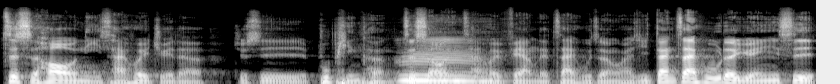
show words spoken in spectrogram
这时候你才会觉得就是不平衡，这时候你才会非常的在乎这段关系，但在乎的原因是。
